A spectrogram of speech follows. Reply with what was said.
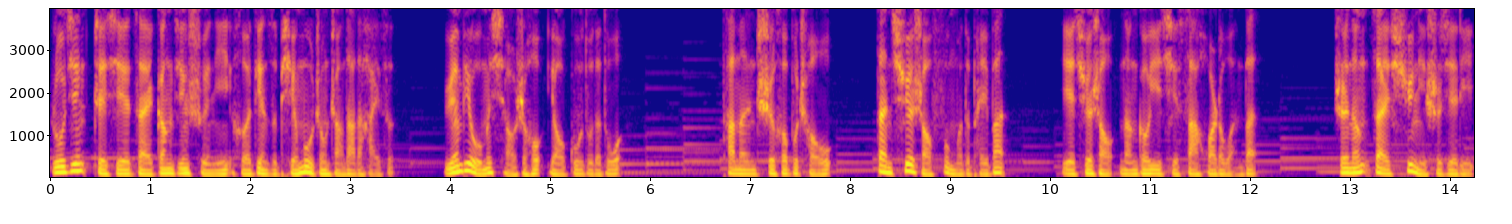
如今这些在钢筋水泥和电子屏幕中长大的孩子，远比我们小时候要孤独得多。他们吃喝不愁，但缺少父母的陪伴，也缺少能够一起撒欢的玩伴，只能在虚拟世界里。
